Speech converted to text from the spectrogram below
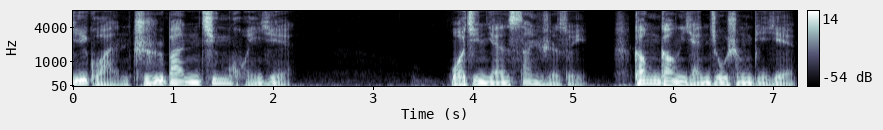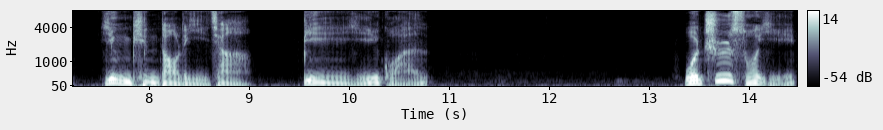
仪馆值班惊魂夜。我今年三十岁，刚刚研究生毕业，应聘到了一家殡仪馆。我之所以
